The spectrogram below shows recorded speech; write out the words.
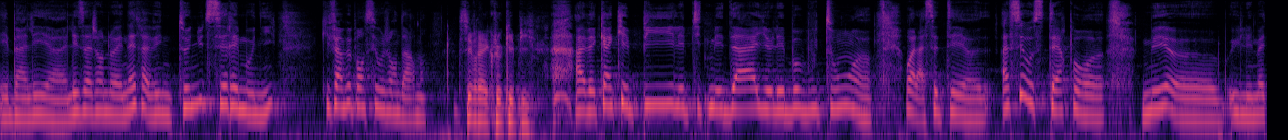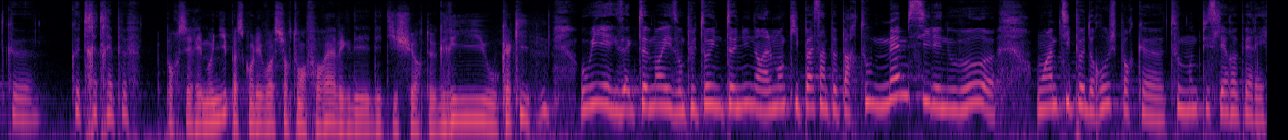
et ben les, euh, les agents de l'ONF avaient une tenue de cérémonie qui fait un peu penser aux gendarmes. C'est vrai, avec le képi. Avec un képi, les petites médailles, les beaux boutons. voilà, c'était assez austère pour. mais ils les mettent que, que très très peu pour cérémonie parce qu'on les voit surtout en forêt avec des, t-shirts gris ou kaki. Oui, exactement. Ils ont plutôt une tenue normalement qui passe un peu partout, même si les nouveaux euh, ont un petit peu de rouge pour que tout le monde puisse les repérer.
